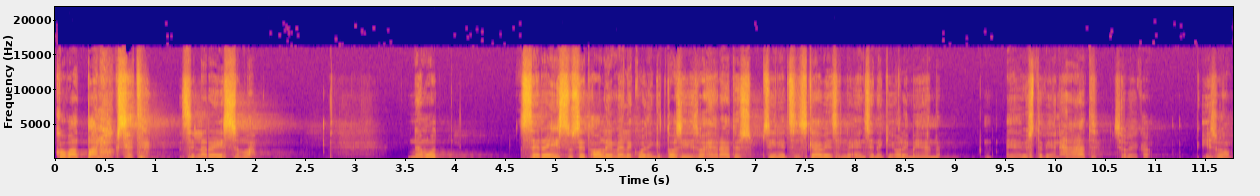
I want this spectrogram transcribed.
kovat panokset sillä reissulla. No mut se reissu sitten oli meille kuitenkin tosi iso herätys. Siinä itse asiassa kävi sille, ensinnäkin oli meidän, ystävien häät. Se oli aika iso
